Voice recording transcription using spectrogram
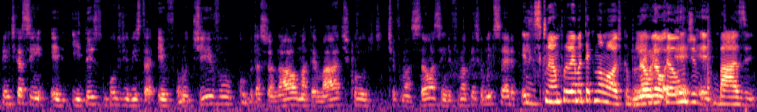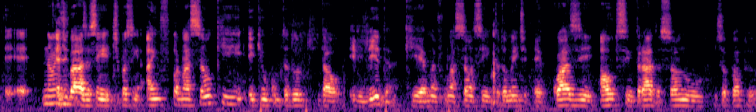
crítica assim, e, e desde o ponto de vista evolutivo, computacional, matemático, de, de informação, assim, ele foi uma crítica muito séria. Ele disse que não é um problema tecnológico, é um problema, Não, não, então, é- de é- base. É, Não é de base, assim, tipo assim, a informação que, que um computador digital ele lida, que é uma informação assim, totalmente, é quase autocentrada só no, no seu próprio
